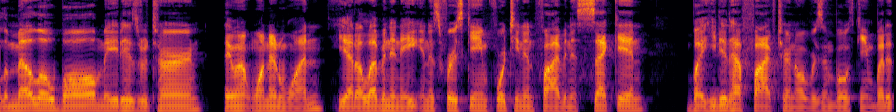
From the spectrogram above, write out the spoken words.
LaMelo Ball made his return. They went one and one. He had 11 and 8 in his first game, 14 and 5 in his second, but he did have five turnovers in both games, but it,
